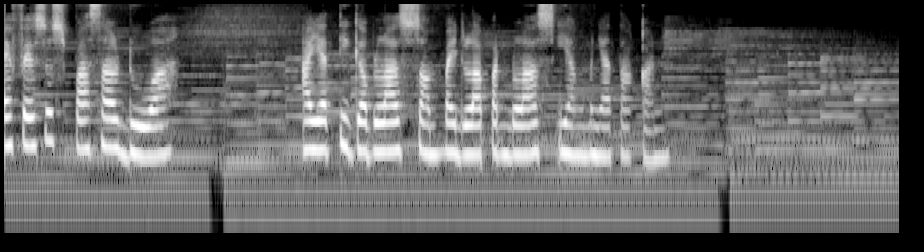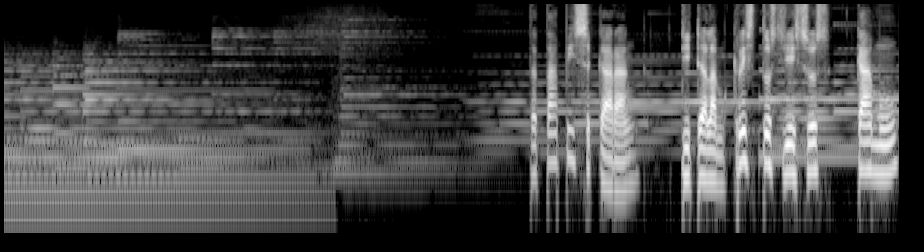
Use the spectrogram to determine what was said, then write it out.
Efesus pasal 2 ayat 13 sampai 18 yang menyatakan Tetapi sekarang di dalam Kristus Yesus kamu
